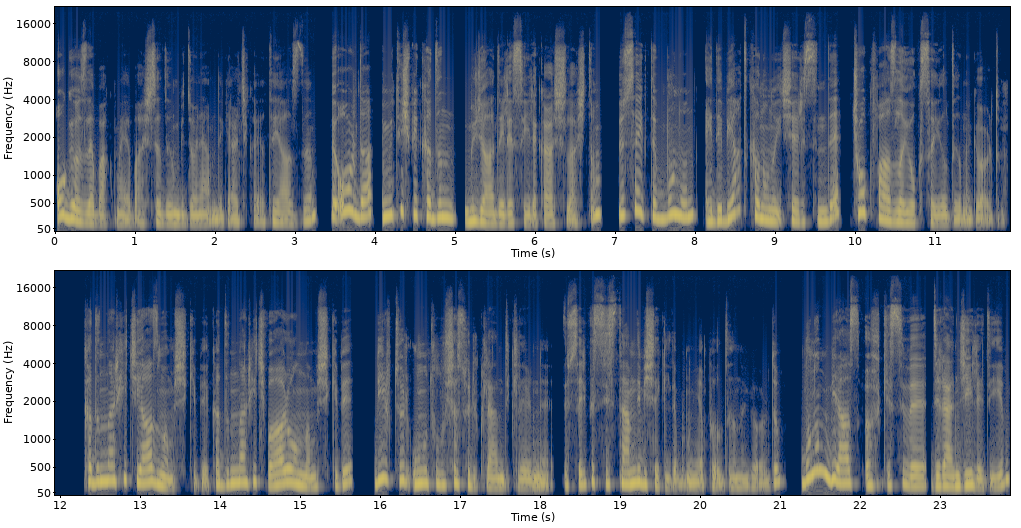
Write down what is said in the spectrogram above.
o gözle bakmaya başladığım bir dönemdi gerçek hayata yazdığım. Ve orada müthiş bir kadın mücadelesiyle karşılaştım. Üstelik de bunun edebiyat kanonu içerisinde çok fazla yok sayıldığını gördüm. Kadınlar hiç yazmamış gibi, kadınlar hiç var olmamış gibi bir tür unutuluşa sürüklendiklerini, üstelik de sistemli bir şekilde bunun yapıldığını gördüm. Bunun biraz öfkesi ve direnciyle diyeyim.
